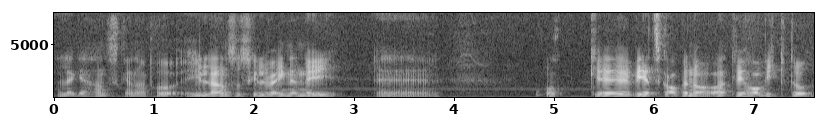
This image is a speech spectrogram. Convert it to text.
lägga handskarna på hyllan så skulle vi ha in en ny. Eh, och eh, vetskapen av att vi har Viktor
